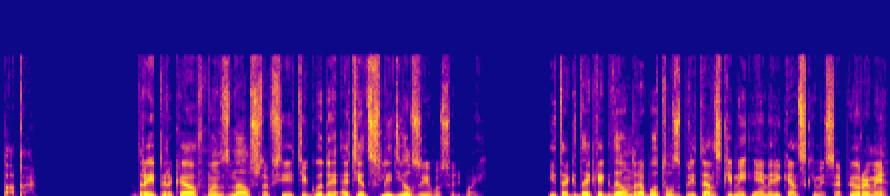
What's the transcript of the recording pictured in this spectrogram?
Папа». Дрейпер Кауфман знал, что все эти годы отец следил за его судьбой. И тогда, когда он работал с британскими и американскими саперами,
